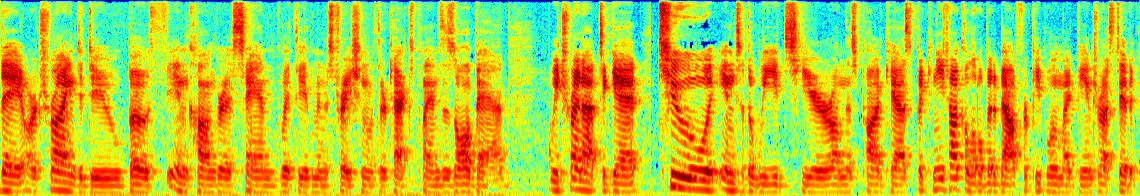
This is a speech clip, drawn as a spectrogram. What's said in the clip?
they are trying to do, both in Congress and with the administration with their tax plans, is all bad. We try not to get too into the weeds here on this podcast, but can you talk a little bit about, for people who might be interested,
